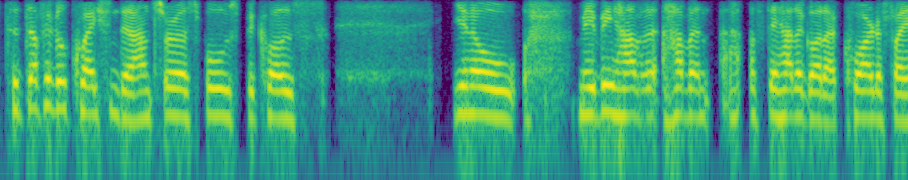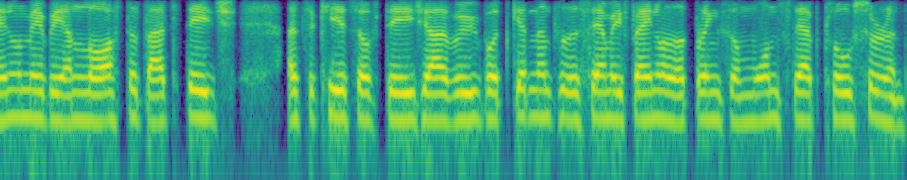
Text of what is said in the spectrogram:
it's a difficult question to answer, I suppose, because you know maybe having having if they had got a quarter final maybe and lost at that stage, it's a case of deja vu. But getting into the semi final, that brings them one step closer and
